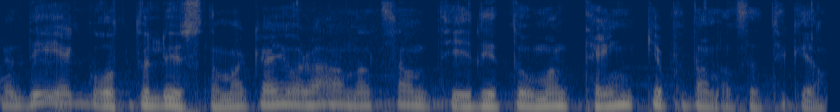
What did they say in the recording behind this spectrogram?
Men det är gott att lyssna. Man kan göra annat samtidigt och man tänker på ett annat sätt tycker jag.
